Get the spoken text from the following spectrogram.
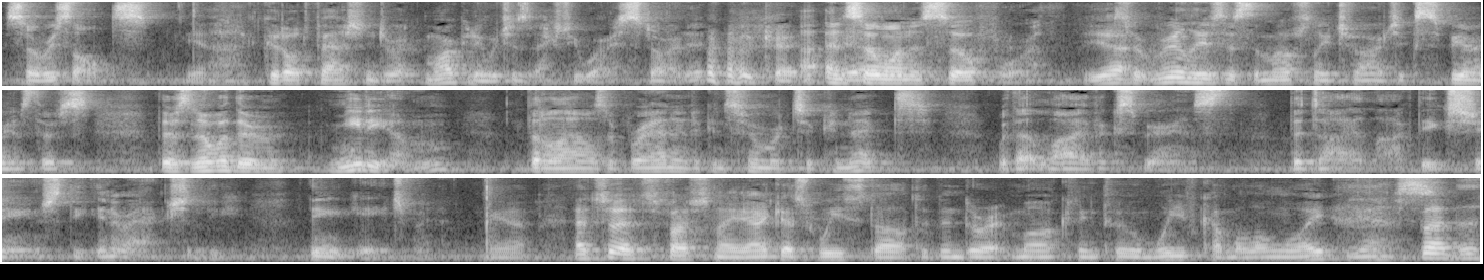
So results, yeah. uh, good old fashioned direct marketing, which is actually where I started, okay. uh, and yeah. so on and so forth. Yeah. So it really is this emotionally charged experience. There's there's no other medium that allows a brand and a consumer to connect with that live experience, the dialogue, the exchange, the interaction, the, the engagement. Yeah, that's that's fascinating. I guess we started in direct marketing too, and we've come a long way. Yes, but uh,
